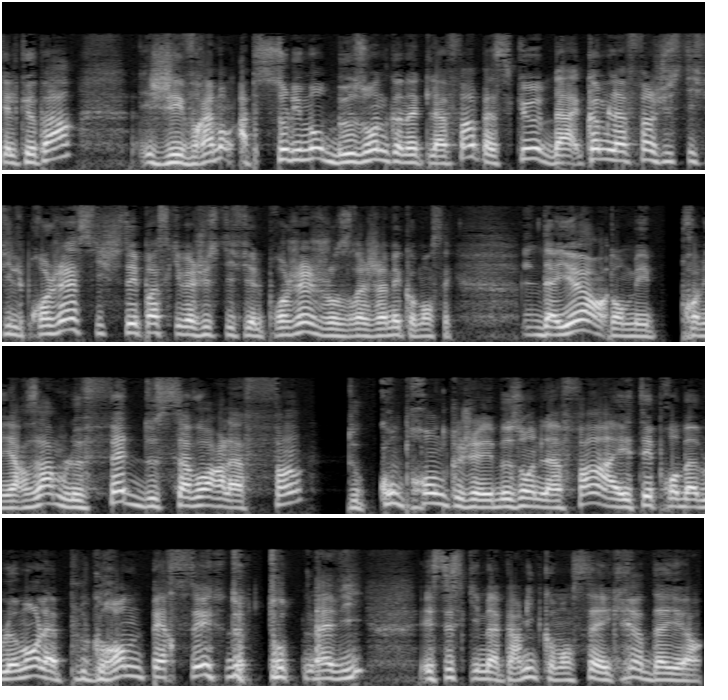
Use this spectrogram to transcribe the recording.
quelque part, j'ai vraiment absolument besoin de connaître la fin parce que, bah, comme la fin justifie le projet, si je sais pas ce qui va justifier le projet, j'oserais jamais commencer. D'ailleurs, dans mes premières armes, le fait de savoir la fin, de comprendre que j'avais besoin de la fin a été probablement la plus grande percée de toute ma vie et c'est ce qui m'a permis de commencer à écrire d'ailleurs.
